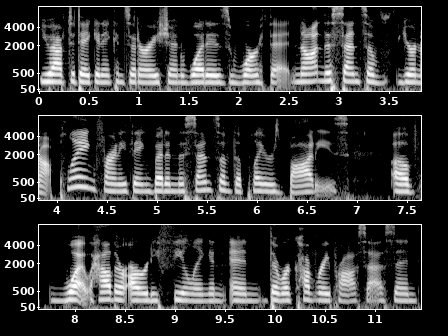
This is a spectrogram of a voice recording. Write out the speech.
you have to take into consideration what is worth it. Not in the sense of you're not playing for anything, but in the sense of the players' bodies of what how they're already feeling and, and the recovery process. And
